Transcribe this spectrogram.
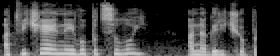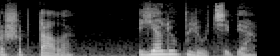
Отвечая на его поцелуй, она горячо прошептала «Я люблю тебя».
